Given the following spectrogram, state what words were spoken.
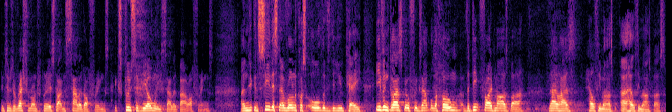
in terms of restaurant entrepreneurs starting salad offerings, exclusively only salad bar offerings. And you can see this now rolling across all of the UK. Even Glasgow, for example, the home of the deep fried Mars bar, now has healthy Mars, uh, healthy Mars bars,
